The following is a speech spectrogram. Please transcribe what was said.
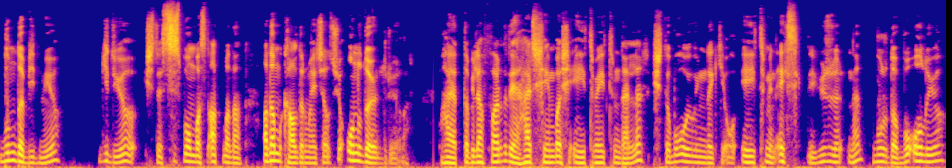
Bunu da bilmiyor. Gidiyor işte sis bombasını atmadan adamı kaldırmaya çalışıyor. Onu da öldürüyorlar hayatta bir laf vardır ya her şeyin başı eğitim eğitim derler. İşte bu oyundaki o eğitimin eksikliği yüzünden burada bu oluyor.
